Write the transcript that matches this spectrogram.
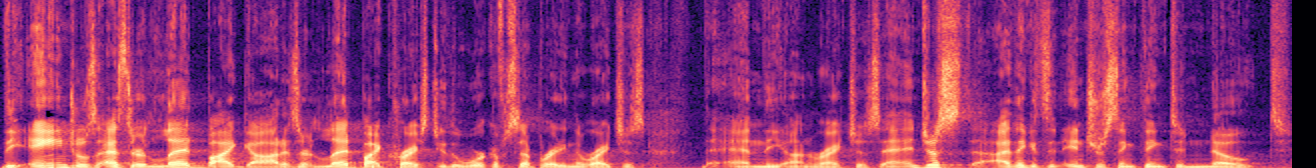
The angels, as they're led by God, as they're led by Christ, do the work of separating the righteous and the unrighteous. And just, I think it's an interesting thing to note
